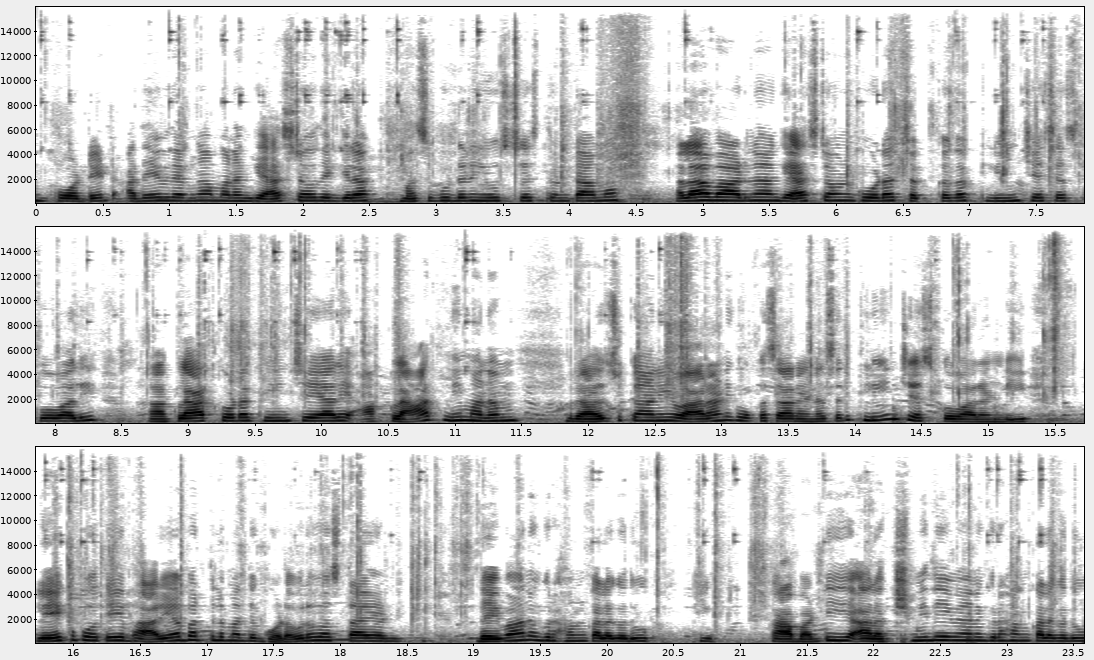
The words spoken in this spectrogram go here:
ఇంపార్టెంట్. అదేవిధంగా మనం గ్యాస్ స్టవ్ దగ్గర మసిగుడ్డను యూజ్ చేస్తుంటాము. అలా వాడిన గ్యాస్ స్టవ్ని కూడా చక్కగా క్లీన్ చేసేసుకోవాలి. ఆ క్లాత్ కూడా క్లీన్ చేయాలి. ఆ క్లాత్ని మనం రాజు కానీ వారానికి ఒకసారైనా సరే క్లీన్ చేసుకోవాలండి. లేకపోతే భార్యాభర్తల మధ్య గొడవలు వస్తాయండి. దైవానుగ్రహం కలగదు. కాబట్టి ఆ లక్ష్మీదేవి అనుగ్రహం కలగదు.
